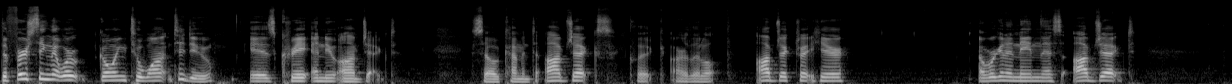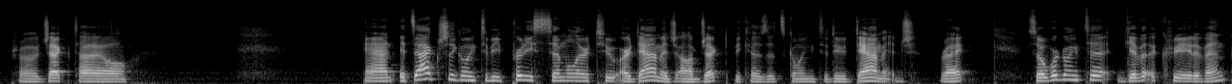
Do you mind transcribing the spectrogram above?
The first thing that we're going to want to do is create a new object. So come into objects, click our little object right here, and we're going to name this object projectile and it's actually going to be pretty similar to our damage object because it's going to do damage, right? So we're going to give it a create event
